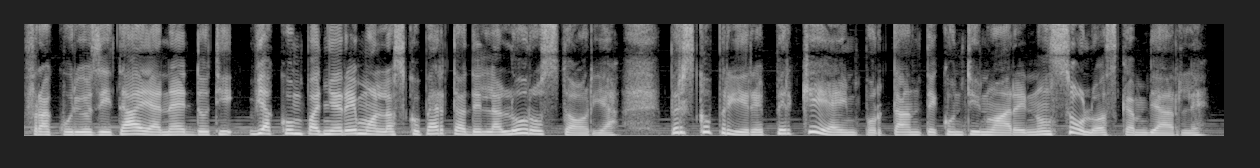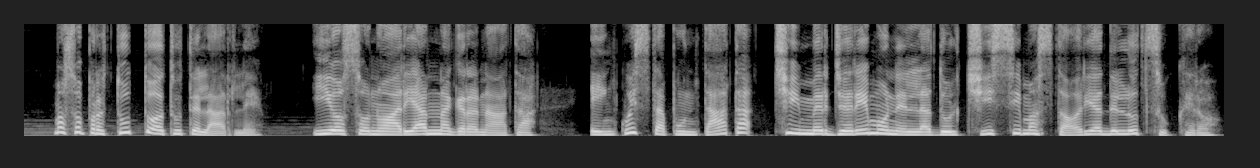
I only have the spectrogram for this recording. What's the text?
Fra curiosità e aneddoti vi accompagneremo alla scoperta della loro storia per scoprire perché è importante continuare non solo a scambiarle, ma soprattutto a tutelarle. Io sono Arianna Granata e in questa puntata ci immergeremo nella dolcissima storia dello zucchero.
